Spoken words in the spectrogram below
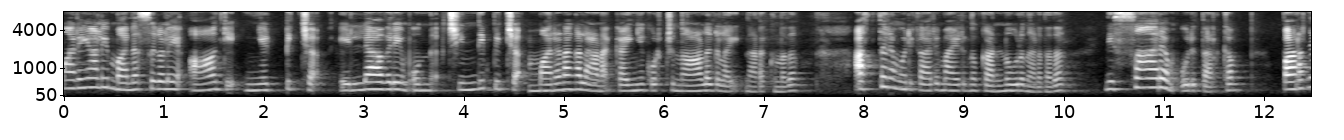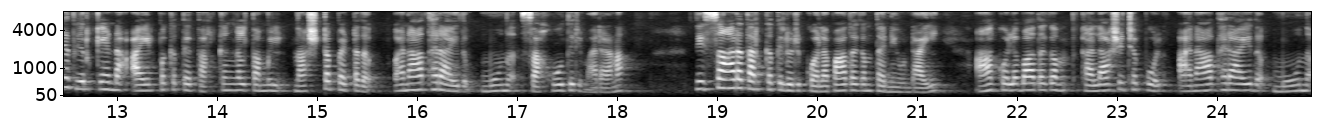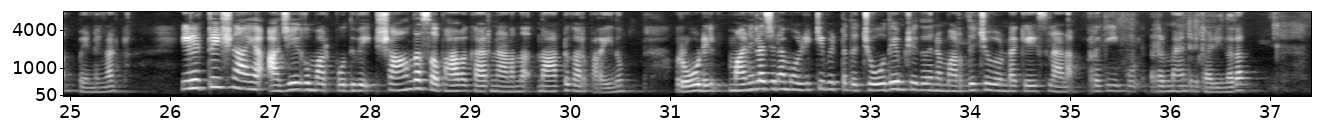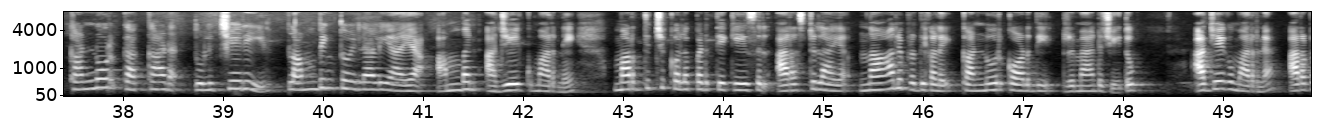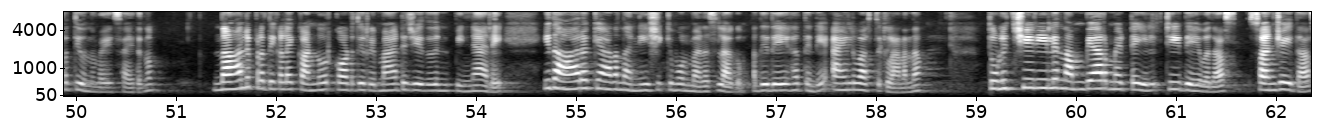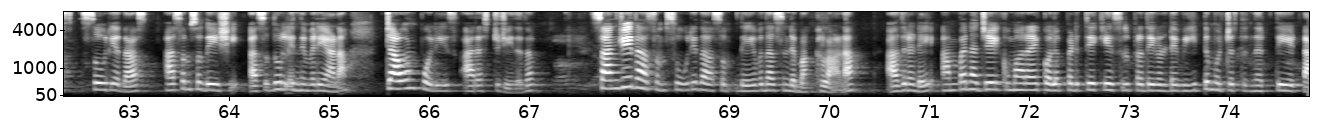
മലയാളി മനസ്സുകളെ ആകെ ഞെട്ടിച്ച എല്ലാവരെയും ഒന്ന് ചിന്തിപ്പിച്ച മരണങ്ങളാണ് കഴിഞ്ഞ കുറച്ച് നാളുകളായി നടക്കുന്നത്. അത്തരമൊരു കാര്യമായിരുന്നു കണ്ണൂർ നടന്നത്. നിസ്സാരം ഒരു തർക്കം. പറഞ്ഞു തീർക്കേണ്ട അയൽപ്പക്കത്തെ തർക്കങ്ങൾ തമ്മിൽ നഷ്ടപ്പെട്ടത് അനാഥരായതും മൂന്ന് സഹോദരിമാരാണ്. നിസ്സാര തർക്കത്തിൽ ഒരു കൊലപാതകം തന്നെ ഉണ്ടായി. ആ കൊലപാതകം കലാശിച്ചപ്പോൾ അനാഥരായത് മൂന്ന് പെണ്ണുങ്ങൾ. ഇലക്ട്രീഷ്യനായ അജയകുമാർ പൊതുവെ ശാന്ത സ്വഭാവക്കാരനാണെന്ന് നാട്ടുകാർ പറയുന്നു. റോഡിൽ മണിലജനം ഒഴുക്കിവിട്ടത് ചോദ്യം ചെയ്തതിന് മർദ്ദിച്ചുകൊണ്ട കേസിലാണ് പ്രതി ഇപ്പോൾ റിമാൻഡിൽ കഴിയുന്നത്. കണ്ണൂർ കക്കാട് തുളിച്ചേരിയിൽ പ്ലംബിംഗ് തൊഴിലാളിയായ അമ്പൻ അജയകുമാറിനെ മർദ്ദിച്ച് കൊലപ്പെടുത്തിയ കേസിൽ അറസ്റ്റിലായ നാല് പ്രതികളെ കണ്ണൂർ കോടതിയിൽ റിമാൻഡ് ചെയ്തു. അജയകുമാറിന് അറുപത്തിയൊന്ന് വയസ്സായിരുന്നു. നാല് പ്രതികളെ കണ്ണൂർ കോടതി റിമാൻഡ് ചെയ്തതിന് പിന്നാലെ ഇതാരൊക്കെയാണെന്ന് അന്വേഷിക്കുമ്പോൾ മനസ്സിലാകും. അത് ഇദ്ദേഹത്തിന്റെ അയൽവാസികളാണെന്ന്. തുളിച്ചേരിയിലെ നമ്പ്യാർ മെട്ടയിൽ ടി ദേവദാസ് സഞ്ജയ് ദാസ് സൂര്യദാസ് അസം സ്വദേശി അസദുൽ എന്നിവരെയാണ് ടൗൺ പോലീസ് അറസ്റ്റ് ചെയ്തത്. സഞ്ജയ് ദാസും സൂര്യദാസും ദേവദാസിന്റെ മക്കളാണ്. അതിനിടെ അമ്പൻ അജയ്കുമാറിനെ കൊലപ്പെടുത്തിയ കേസിൽ പ്രതികളുടെ വീട്ടുമുറ്റത്ത് നിർത്തിയിട്ട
